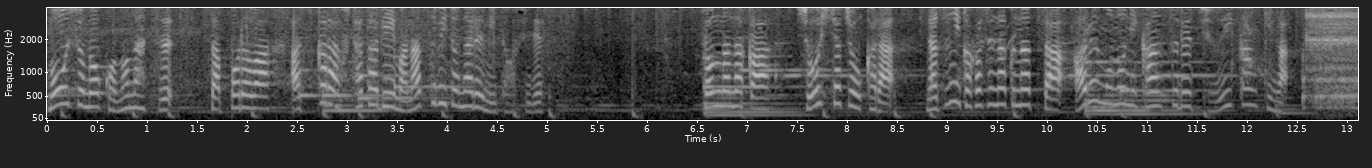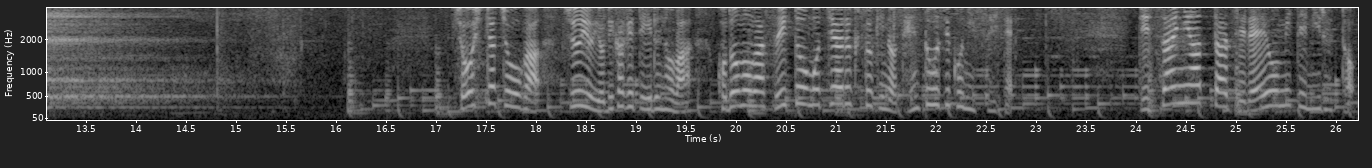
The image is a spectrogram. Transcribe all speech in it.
猛暑のこの夏札幌は明日から再び真夏日となる見通しです。そんな中消費者庁から夏に欠かせなくなったあるものに関する注意喚起が。消費者庁が注意を呼びかけているのは子どもが水筒を持ち歩く時の転倒事故について。実際にあった事例を見てみると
